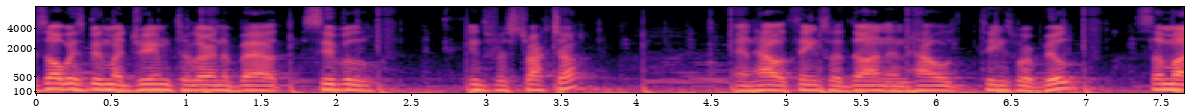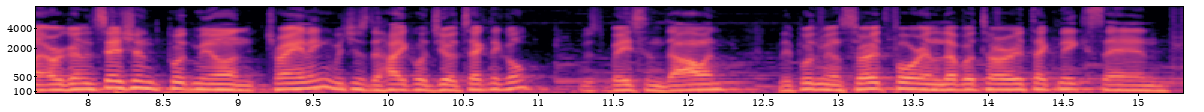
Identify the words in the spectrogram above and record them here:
It's always been my dream to learn about civil infrastructure and how things were done and how things were built. So my organization put me on training, which is the HYCO Geotechnical, which is based in Darwin. They put me on Cert 4 in laboratory techniques and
